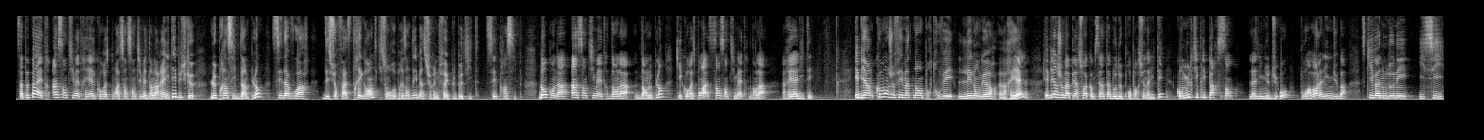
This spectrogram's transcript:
Ça ne peut pas être 1 cm réel correspond à 100 cm dans la réalité, puisque le principe d'un plan, c'est d'avoir des surfaces très grandes qui sont représentées bien, sur une feuille plus petite. C'est le principe. Donc on a 1 cm dans, le plan qui correspond à 100 cm dans la réalité. Eh bien, comment je fais maintenant pour trouver les longueurs euh, réelles? Eh bien je m'aperçois, comme c'est un tableau de proportionnalité, qu'on multiplie par 100 la ligne du haut pour avoir la ligne du bas. Ce qui va nous donner ici,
